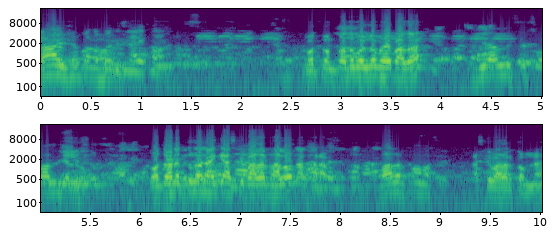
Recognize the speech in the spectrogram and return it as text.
না এইসব দাম হবে না। বর্তমান কত বলল ভাই বাজার? বিয়াল্লিশশো চুয়াল্লিশশো বিয়াল্লিশশো গত হাটের তুলনায় কি আজকে বাজার ভালো না খারাপ? বাজার কম আছে। আজকে বাজার কম না?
